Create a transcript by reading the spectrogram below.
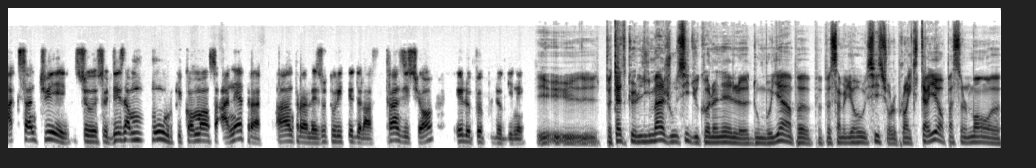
accentuer ce, désamour qui commence à naître entre les autorités de la transition et le peuple de Guinée. Peut-être que l'image aussi du colonel Doumbouya peut, peut, s'améliorer aussi sur le plan extérieur, pas seulement euh,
